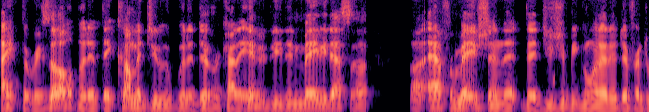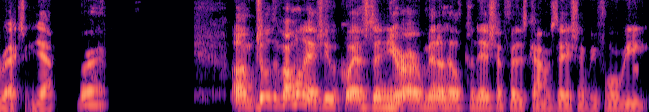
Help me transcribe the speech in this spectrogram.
like the result. But if they come at you with a different kind of energy, then maybe that's a, a affirmation that that you should be going in a different direction. Yeah, right. Um, Joseph, I want to ask you a question. You're our mental health clinician for this conversation. Before we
